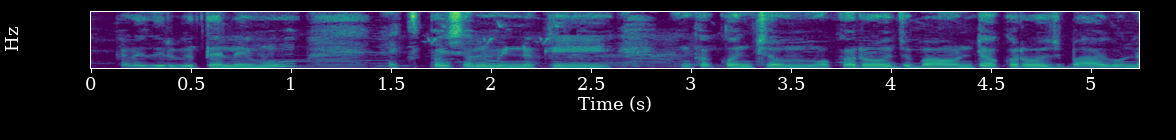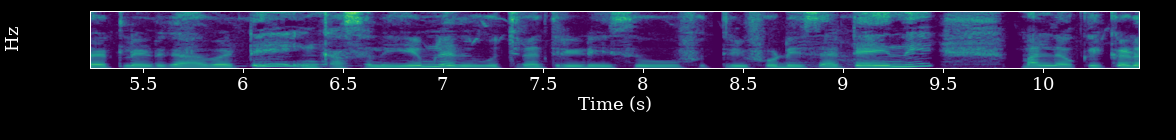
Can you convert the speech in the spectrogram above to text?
ఎక్కడ తిరుగుతలేము. ఎక్స్పెషల్ మిన్నుకి ఇంకా కొంచెం ఒక రోజు బాగుంటే ఒక రోజు బాగుండట్లేదు కాబట్టి ఇంకా అసలు ఏం లేదు. వచ్చిన three days three four days అటే అయింది. మళ్ళీ ఒక ఇక్కడ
